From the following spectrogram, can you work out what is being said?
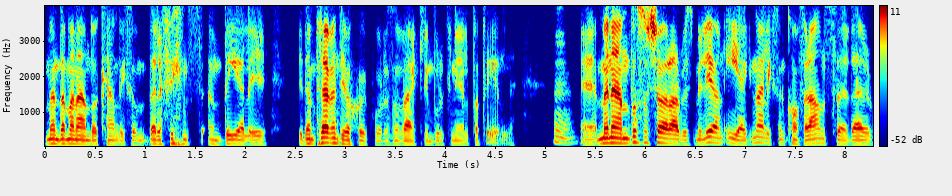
Men där man ändå kan, liksom, där det finns en del i, i den preventiva sjukvården som verkligen borde kunna hjälpa till. Mm. Eh, men ändå så kör arbetsmiljön egna liksom, konferenser där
